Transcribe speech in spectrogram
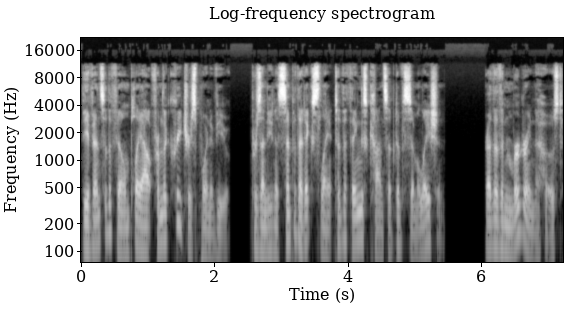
the events of the film play out from the creature's point of view, presenting a sympathetic slant to the thing's concept of assimilation. Rather than murdering the host,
